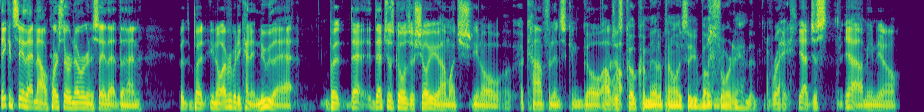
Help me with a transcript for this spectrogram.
they can say that now. Of course, they were never going to say that then. But but you know everybody kind of knew that but that that just goes to show you how much you know a confidence can go. How, just go commit a penalty so you're both shorthanded. Right. Yeah. Just yeah. I mean, you know,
